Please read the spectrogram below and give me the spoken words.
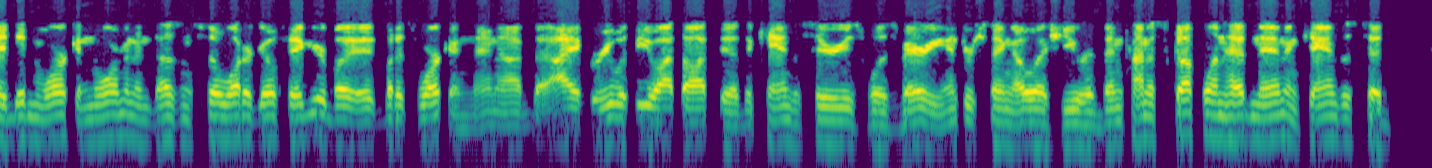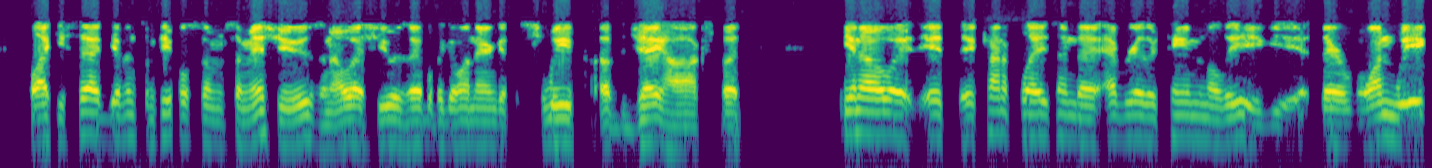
it didn't work in Norman and does in Stillwater, go figure. But it, but it's working, and I, I agree with you. I thought the, the Kansas series was very interesting. OSU had been kind of scuffling heading in, and Kansas had, like you said, given some people some some issues, and OSU was able to go in there and get the sweep of the Jayhawks. But you know, it, it, it kind of plays into every other team in the league. They're one week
